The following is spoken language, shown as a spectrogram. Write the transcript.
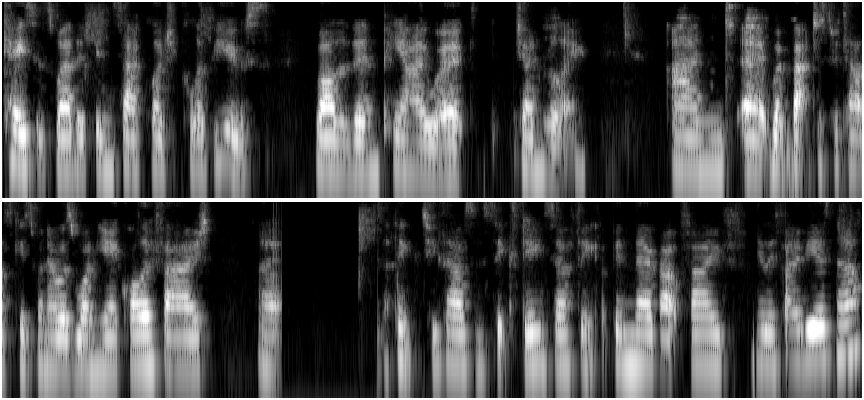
cases where there'd been psychological abuse rather than PI work generally. And uh, went back to Switalski's when I was one year qualified. Uh, I think 2016. So I think I've been there about five, nearly five years now.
